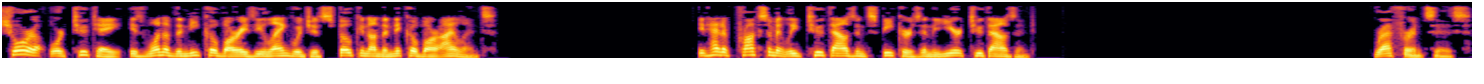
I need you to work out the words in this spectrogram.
Chaura, or Tutet, is one of the Nicobarese languages spoken on the Nicobar Islands. It had approximately 2,000 speakers in the year 2000. References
